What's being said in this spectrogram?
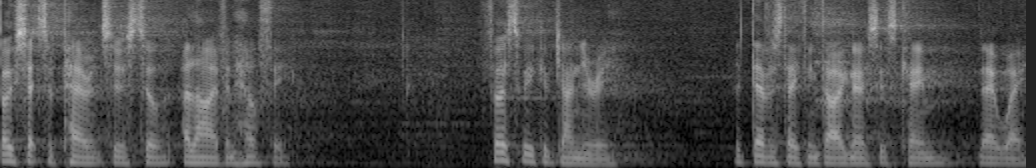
both sets of parents who are still alive and healthy? First week of January, a devastating diagnosis came their way.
